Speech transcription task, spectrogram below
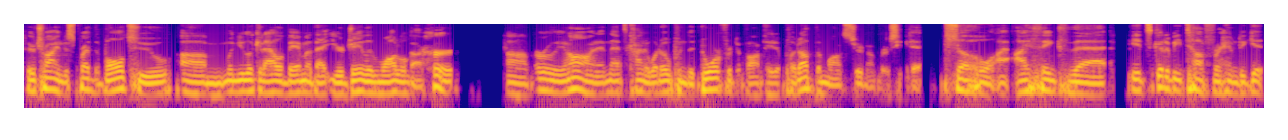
they're trying to spread the ball to. Um, when you look at Alabama that year, Jaylen Waddle got hurt um, early on, and that's kind of what opened the door for DeVonta to put up the monster numbers he did. So I, I think that it's going to be tough for him to get,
